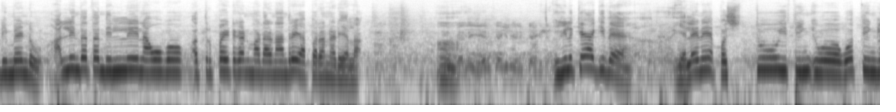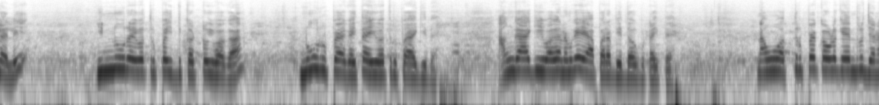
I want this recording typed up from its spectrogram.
ಡಿಮ್ಯಾಂಡು ಅಲ್ಲಿಂದ ತಂದು ಇಲ್ಲಿ ನಾವು ಹತ್ತು ರೂಪಾಯಿ ಇಟ್ಕೊಂಡು ಮಾಡೋಣ ಅಂದರೆ ವ್ಯಾಪಾರ ನಡೆಯಲ್ಲ. ಹಾಂ. ಇಳಿಕೆ ಆಗಿದೆ. ಎಲೆನೇ ಫಸ್ಟು ಈ ತಿಂಗ್ ಹೋದ ತಿಂಗಳಲ್ಲಿ ಇನ್ನೂರೈವತ್ತು ರೂಪಾಯಿ ಇದ್ದು ಕಟ್ಟು ಇವಾಗ ನೂರು ರೂಪಾಯಿ ಆಗೈತೆ, ಐವತ್ತು ರೂಪಾಯಿ ಆಗಿದೆ. ಹಂಗಾಗಿ ಇವಾಗ ನಮಗೆ ವ್ಯಾಪಾರ ಬಿದ್ದೋಗ್ಬಿಟ್ಟೈತೆ. ನಾವು ಹತ್ತು ರೂಪಾಯಿ ಕವಳಿಗೆ ಅಂದರೂ ಜನ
